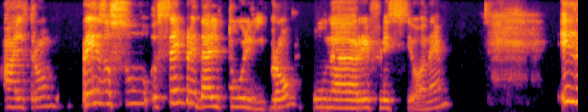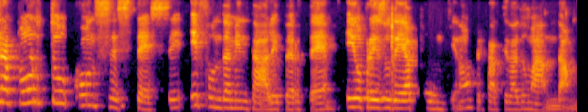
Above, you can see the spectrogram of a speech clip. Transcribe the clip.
altro, preso su sempre dal tuo libro, una riflessione. Il rapporto con se stessi è fondamentale per te e ho preso dei appunti no? per farti la domanda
